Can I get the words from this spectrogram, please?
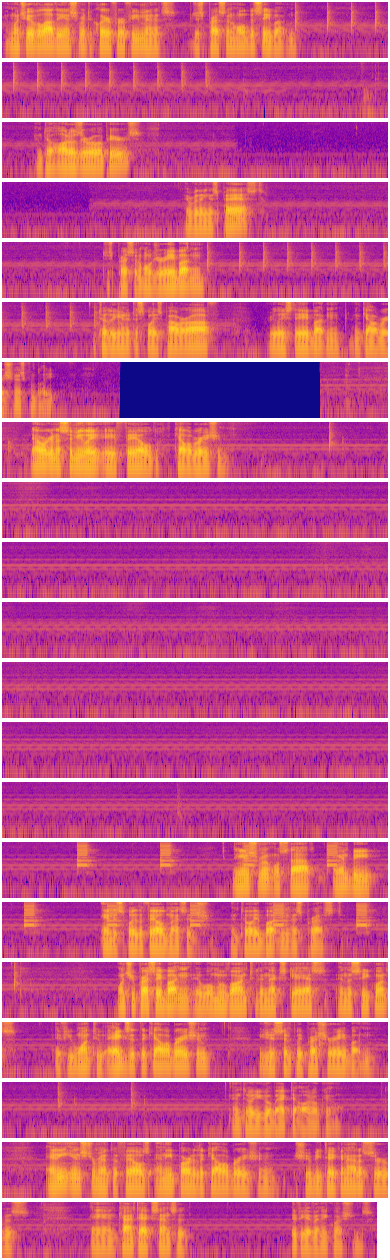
And once you have allowed the instrument to clear for a few minutes, just press and hold the C button. Until auto zero appears. Everything is passed. Just press and hold your A button until the unit displays power off. Release the A button and calibration is complete. Now we're going to simulate a failed calibration. The instrument will stop and beep and display the failed message until a button is pressed. Once you press a button, it will move on to the next gas in the sequence. If you want to exit the calibration, you just simply press your A button until you go back to AutoCal. Any instrument that fails any part of the calibration should be taken out of service and contact Sensit if you have any questions.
